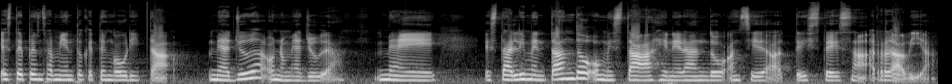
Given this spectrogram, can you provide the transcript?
este pensamiento que tengo ahorita, ¿me ayuda o no me ayuda? ¿Me está alimentando o me está generando ansiedad, tristeza, rabia?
